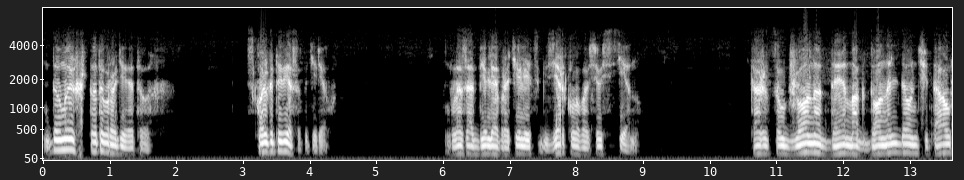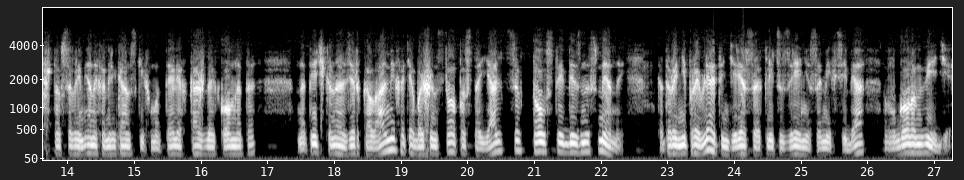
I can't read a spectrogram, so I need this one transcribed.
«Думаю, что-то вроде этого. Сколько ты веса потерял?» Глаза Билли обратились к зеркалу во всю стену. Кажется, у Джона Д. Макдональда он читал, что в современных американских мотелях каждая комната напичкана зеркалами, хотя большинство постояльцев — толстые бизнесмены, которые не проявляют интереса к лицезрению самих себя в голом виде.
